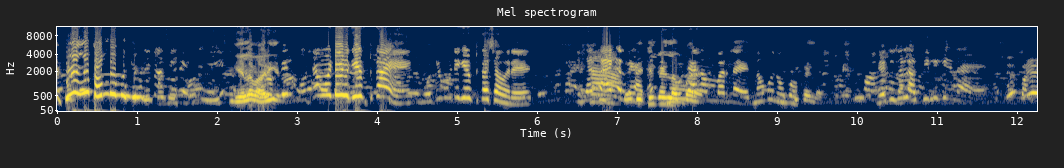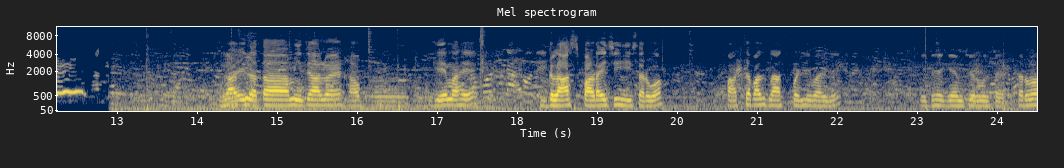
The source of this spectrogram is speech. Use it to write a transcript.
ए, ए, थांब, थांब, थांब, गेलं. गेलं भारी गेलं. मोठे मोठे गिफ्ट काय आहे? मोठे मोठे गिफ्ट कशावर आहे? काय करते? आता? difficult number आहे. नंबरला आहेत नको नको. हे तुझं लकीली केलंय गाईज आता आम्ही इथे आलो आहे. हा गेम आहे ग्लास पाडायची ही सर्व. पाचच्या पाच ग्लास पडली पाहिजे. इथे हे गेमचे रूल्स आहेत. सर्व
